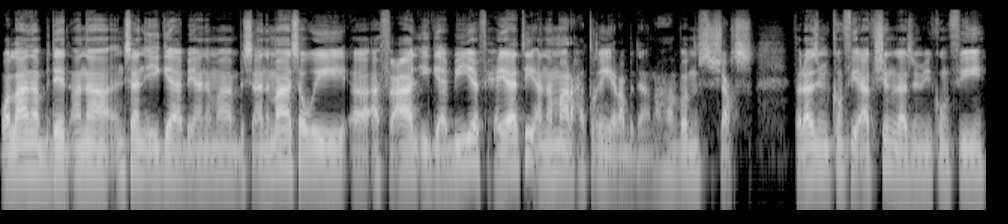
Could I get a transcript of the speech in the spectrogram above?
والله أنا بديت أنا إنسان إيجابي أنا ما بس أنا ما أسوي آه، أفعال إيجابية في حياتي أنا ما راح أتغير ابدا راح أظل نفس الشخص. فلازم يكون في اكشن لازم يكون في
